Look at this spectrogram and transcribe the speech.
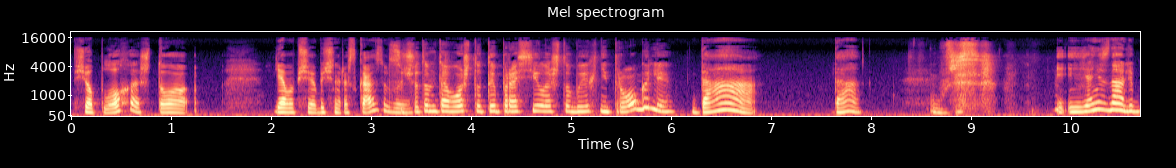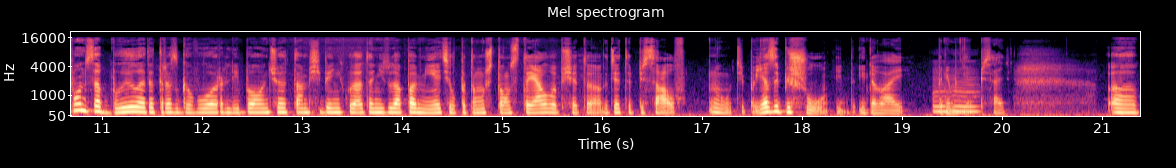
все плохо, что я вообще обычно рассказываю. С учетом того, что ты просила, чтобы их не трогали? Да, да. Ужас. И, и я не знаю, либо он забыл этот разговор, либо он что-то там себе никуда-то не туда пометил, потому что он стоял вообще-то где-то писал, ну, типа, я запишу, и, и давай при mm-hmm. мне писать. Uh,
